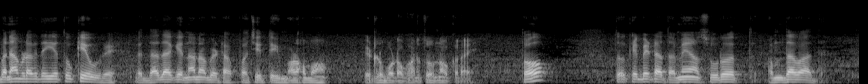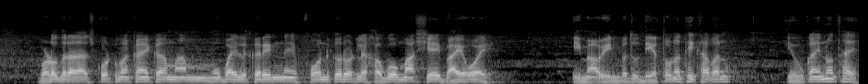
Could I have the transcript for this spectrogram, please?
બનાવડાવી દઈએ તો કેવું રહે? એટલે દાદા કે, નાના બેટા, પછીથી ત્રીસ માણસમાં એટલો મોટો ખર્ચો ન કરાય. તો તો કે, બેટા, તમે આ સુરત, અમદાવાદ, વડોદરા રાજકોટમાં કાંઈક આમ આમ મોબાઈલ કરીને ફોન કરો એટલે હગો માસિયાઈ ભાઈ હોય, એમાં આવીને બધું દેતો નથી ખાવાનું. એવું કાંઈ ન થાય.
